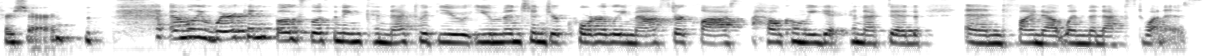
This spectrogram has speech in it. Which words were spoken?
for sure. Emily, where can folks listening connect with you? You mentioned your quarterly masterclass. How can we get connected and find out when the next one is?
